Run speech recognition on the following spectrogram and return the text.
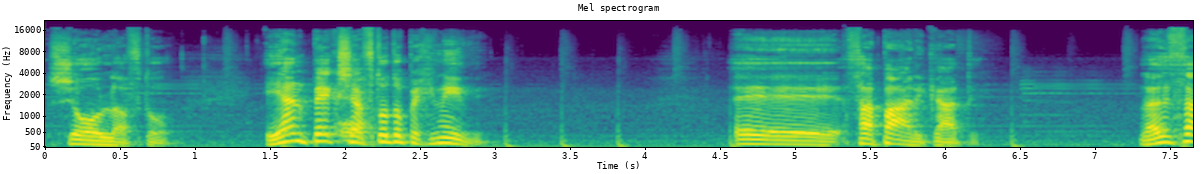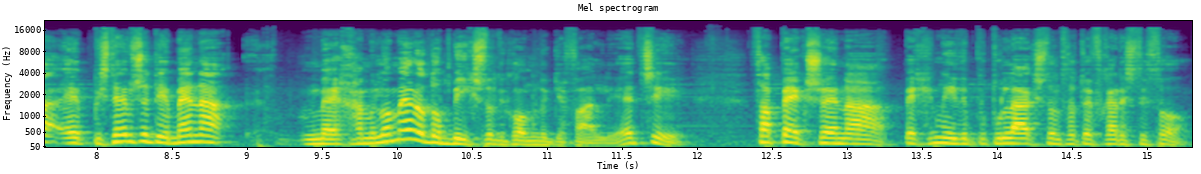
σε όλο αυτό. Εάν παίξει αυτό το παιχνίδι, ε, θα πάρει κάτι. Δηλαδή θα, ε, πιστεύεις ότι εμένα με χαμηλωμένο τον πύχη στο δικό μου το κεφάλι, έτσι, θα παίξω ένα παιχνίδι που τουλάχιστον θα το ευχαριστηθώ;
